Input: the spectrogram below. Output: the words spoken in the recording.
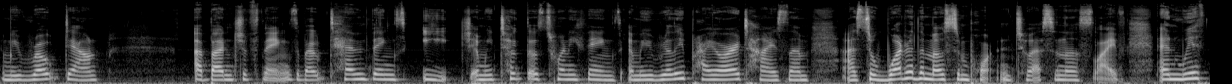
and we wrote down a bunch of things, about 10 things each, and we took those 20 things and we really prioritized them as to what are the most important to us in this life. And with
